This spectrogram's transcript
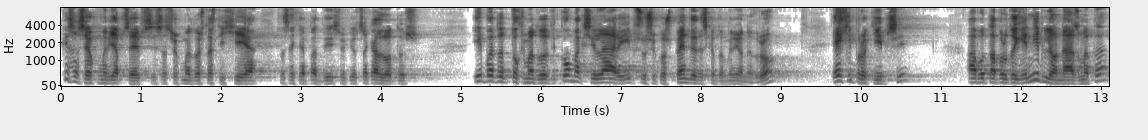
και σας έχουμε διαψεύσει, σας έχουμε δώσει τα στοιχεία, σας έχει απαντήσει ο κ. Τσακαλώτος. Είπατε ότι το χρηματοδοτικό μαξιλάρι ύψους 25 δισεκατομμυρίων ευρώ έχει προκύψει από τα πρωτογενή πλεονάσματα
